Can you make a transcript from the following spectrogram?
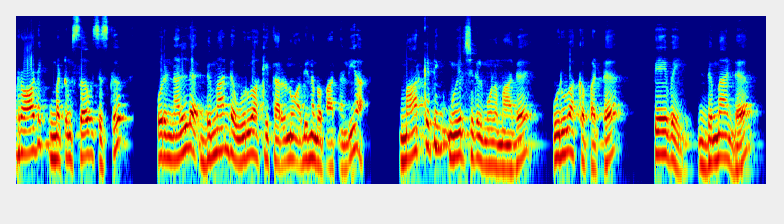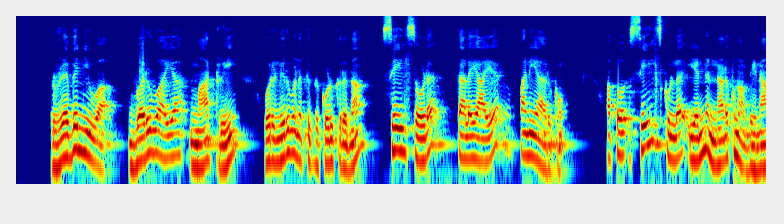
ப்ராடக்ட் மற்றும் சர்வீசஸ்க்கு ஒரு நல்ல டிமாண்டை உருவாக்கி தரணும் அப்படின்னு நம்ம பார்த்தோம் இல்லையா? மார்க்கெட்டிங் முயற்சிகள் மூலமாக உருவாக்கப்பட்ட தேவை டிமாண்டை ரெவென்யூவா வருவாயா மாற்றி ஒரு நிறுவனத்துக்கு கொடுக்கறது தான் சேல்ஸோட தலையாய பணியாக இருக்கும். அப்போ சேல்ஸ்க்குள்ளே என்ன நடக்கணும் அப்படின்னா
